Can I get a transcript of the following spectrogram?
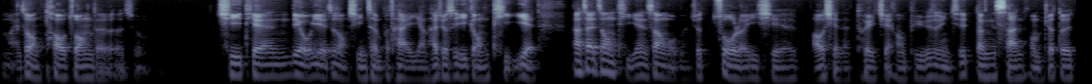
买这种套装的就七天六夜这种行程不太一样，它就是一种体验。那在这种体验上，我们就做了一些保险的推荐哦，比如说你去登山，我们就推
